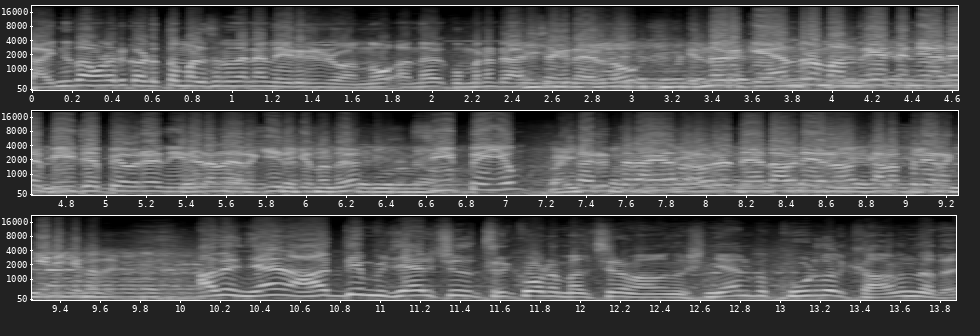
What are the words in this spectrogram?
കഴിഞ്ഞ തവണ ഒരു കടുത്ത മത്സരം തന്നെ നേരിടേണ്ടി വന്നു. അന്ന് കുമ്മനം രാജശേഖരായിരുന്നു ഇന്നൊരു കേന്ദ്ര മന്ത്രിയെ തന്നെയാണ് ബി ജെ പി അവരെ നേരിടാൻ ഇറക്കിയിരിക്കുന്നത്. സി പി ഐയും കരുത്തരായ അവരെ നേതാവിനെ കളത്തിൽ ഇറക്കിയിരിക്കുന്നത്. അത് ഞാൻ ആദ്യം വിചാരിച്ചത് ത്രികോണ മത്സരമാകുന്നു പക്ഷെ ഞാനിപ്പോൾ കൂടുതൽ കാണുന്നത്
